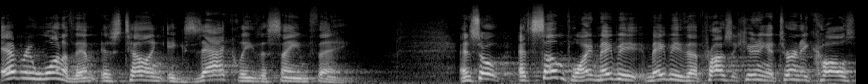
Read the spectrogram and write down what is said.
every one of them is telling exactly the same thing. And so at some point, maybe, maybe the prosecuting attorney calls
